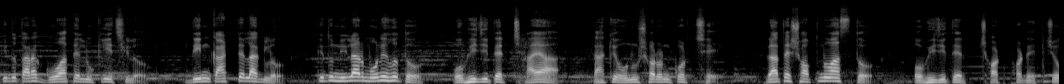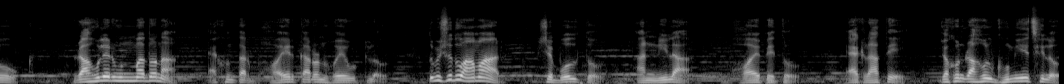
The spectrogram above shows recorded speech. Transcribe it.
কিন্তু তারা গোয়াতে লুকিয়েছিল। দিন কাটতে লাগল, কিন্তু নীলার মনে হতো, অভিজিতের ছায়া তাকে অনুসরণ করছে। রাতে স্বপ্ন আসত, অভিজিতের ছটফটে চোখ। রাহুলের উন্মাদনা এখন তার ভয়ের কারণ হয়ে উঠল। তুমি শুধু আমার, সে বলতো, আর নীলা ভয় পেত। এক রাতে যখন রাহুল ঘুমিয়েছিল,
